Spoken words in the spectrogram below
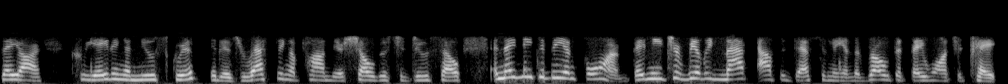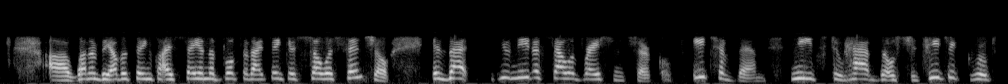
They are creating a new script. It is resting upon their shoulders to do so. And they need to be informed. They need to really map out the destiny and the road that they want to take. Uh, one of the other things I say in the book that I think is so essential is that you need a celebration circle. Each of them needs to have those strategic groups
